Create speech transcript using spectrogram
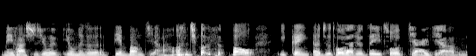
美发师就会用那个电棒夹，就是帮我一根呃，就是头发就这一撮夹一夹什么。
